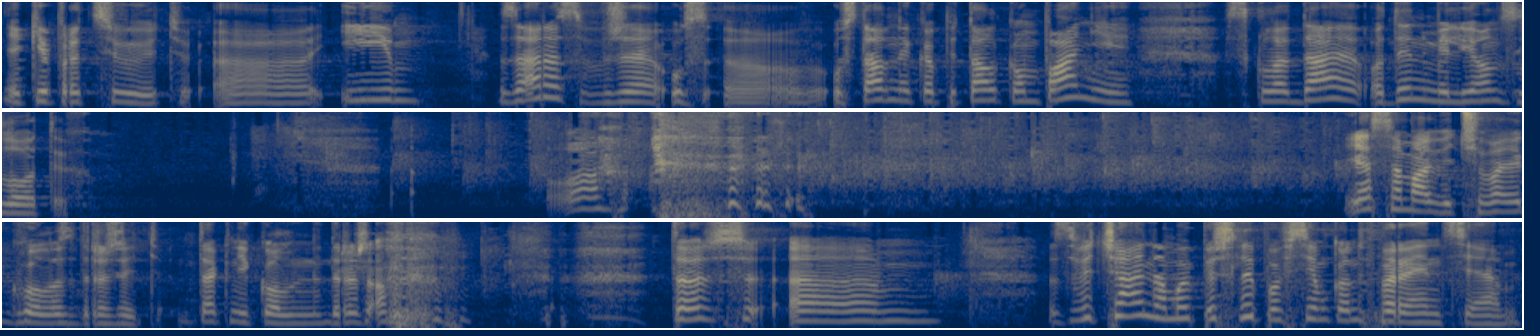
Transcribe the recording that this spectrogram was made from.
які працюють, е, і зараз вже е, уставний капітал компанії складає 1 мільйон злотих. Я сама відчуваю, як голос дрожить. Так ніколи не дрожав. Тож, ем, звичайно, ми пішли по всім конференціям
